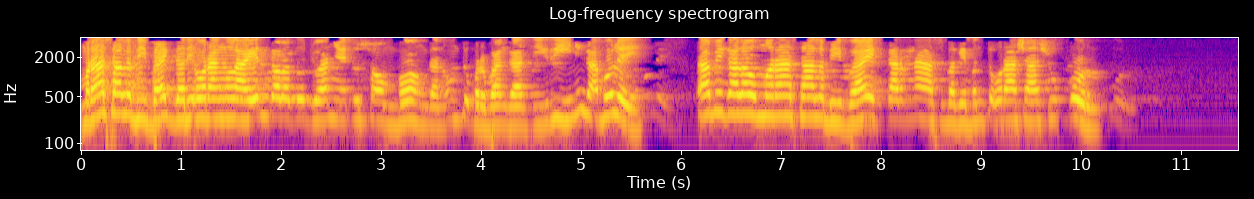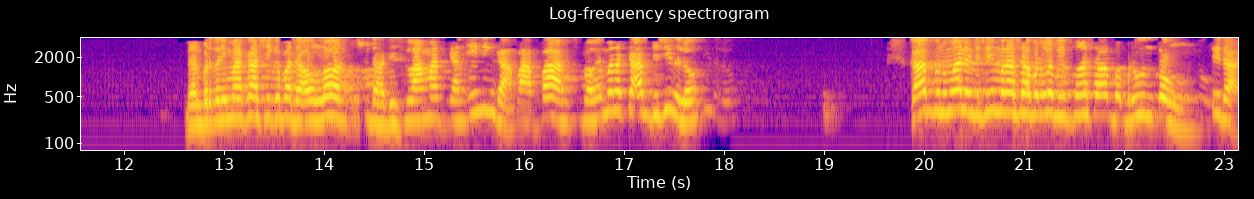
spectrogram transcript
Merasa lebih baik dari orang lain kalau tujuannya itu sombong dan untuk berbangga diri, ini nggak boleh. Tapi kalau merasa lebih baik karena sebagai bentuk rasa syukur dan berterima kasih kepada Allah sudah diselamatkan, ini nggak apa-apa. Sebagaimana Kaab di sini loh. Kaab bin Malik di sini merasa berlebih, merasa beruntung. Tidak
